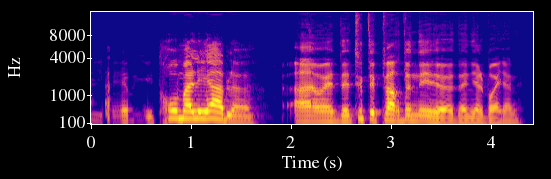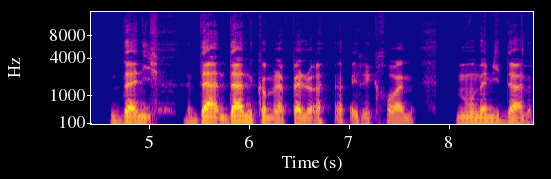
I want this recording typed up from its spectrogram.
oui, mais oui. Trop malléable. Ah ouais, de- tout est pardonné, euh, Daniel Bryan. Danny. Dan, Dan comme l'appelle euh, Eric Rowan. Mon ami Dan.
